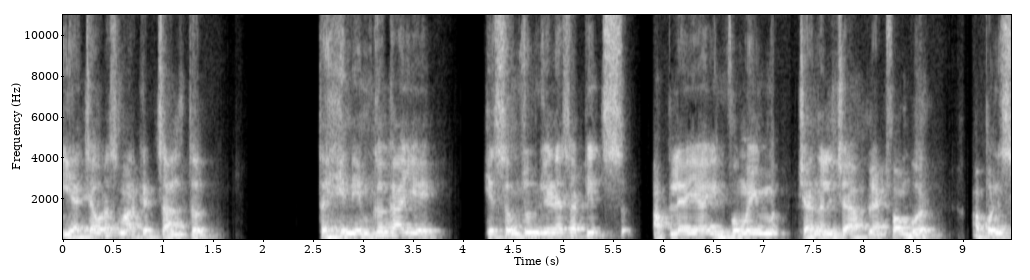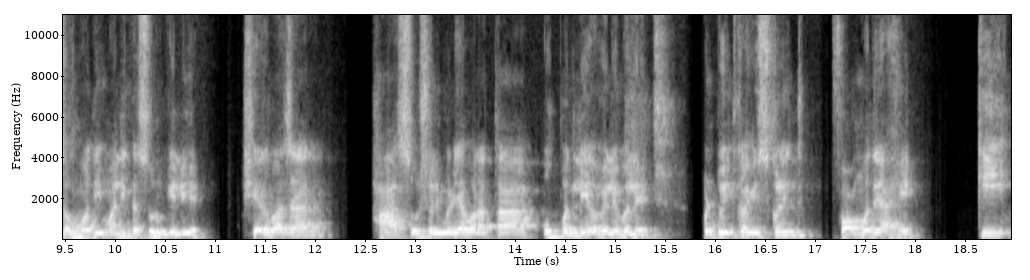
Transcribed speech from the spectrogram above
याच्यावरच मार्केट चालतं. तर हे नेमकं काय आहे हे समजून घेण्यासाठीच आपल्या या इन्फोमाईम चॅनलच्या प्लॅटफॉर्मवर आपण संवादी मालिका सुरू केली आहे. शेअर बाजार हा सोशल मीडियावर आता ओपनली अवेलेबल आहे. पण तो इतका विस्कळीत फॉर्ममध्ये आहे की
